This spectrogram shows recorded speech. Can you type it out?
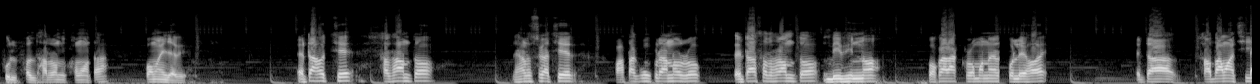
ফুল ফল ধারণ ক্ষমতা কমে যাবে। এটা হচ্ছে সাধারণত ঢেঁড়স গাছের পাতা কুঁকড়ানো রোগ। এটা সাধারণত বিভিন্ন পোকার আক্রমণের ফলে হয়। এটা সাদামাছি,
